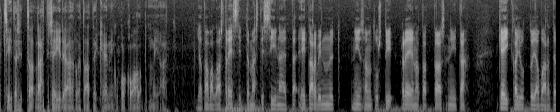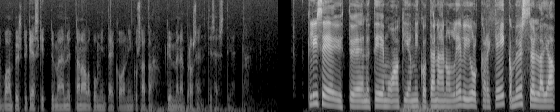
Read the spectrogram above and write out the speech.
Et siitä sitten lähti se idea, että ruvetaan tekemään niin kuin koko albumia. Että. Ja tavallaan stressittömästi siinä, että ei tarvinnut nyt niin sanotusti reenata taas niitä keikkajuttuja varten, vaan pysty keskittymään nyt tämän albumin tekoon niin kuin 110 prosenttisesti. Että. Klisee-yhtyeen Teemu Aki ja Miko tänään on levyjulkkari Keikka Mössöllä ja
